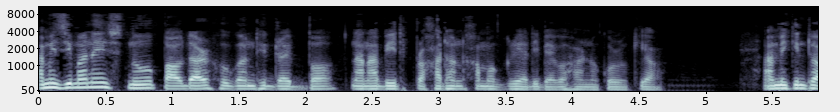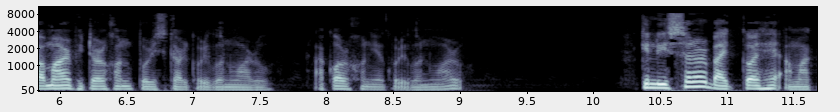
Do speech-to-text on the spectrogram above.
আমি যিমানেই স্নো পাউডাৰ সুগন্ধি দ্ৰব্য নানাবিধ প্ৰসাধন সামগ্ৰী আদি ব্যৱহাৰ নকৰো কিয়? আমি কিন্তু আমাৰ ভিতৰখন পৰিষ্কাৰ কৰিব নোৱাৰো আকৰ্ষণীয় কৰিব নোৱাৰো। কিন্তু ঈশ্বৰৰ বাক্যইহে আমাক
